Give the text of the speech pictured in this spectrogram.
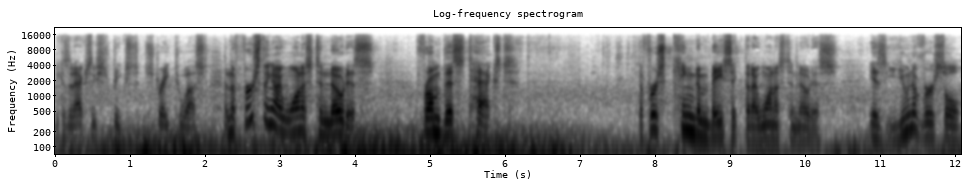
because it actually speaks straight to us. And the first thing I want us to notice from this text, the first kingdom basic that I want us to notice, is universal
